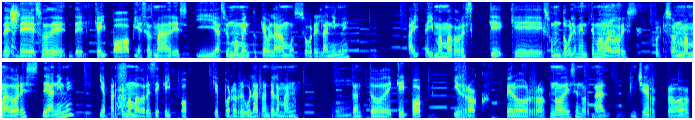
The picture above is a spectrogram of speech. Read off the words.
de- de eso de, del K-pop y esas madres, y hace un momento que hablábamos sobre el anime, hay, hay mamadores que, que son doblemente mamadores, porque son mamadores de anime y aparte mamadores de K-pop, que por lo regular van de la mano, Mm. tanto de K-pop y rock, pero rock no de ese normal, pinche rock,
